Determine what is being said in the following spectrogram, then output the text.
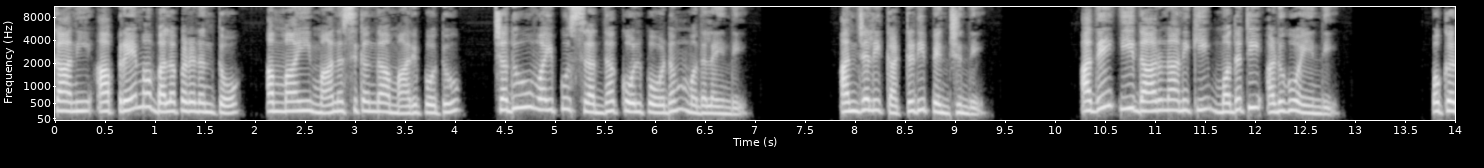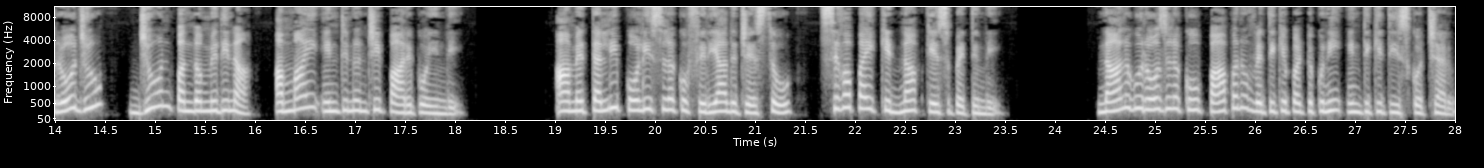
కాని ఆ ప్రేమ బలపడడంతో అమ్మాయి మానసికంగా మారిపోతూ చదువు వైపు శ్రద్ధ కోల్పోవడం మొదలైంది. అంజలి కట్టడి పెంచింది. అదే ఈ దారుణానికి మొదటి అడుగు అయింది. ఒకరోజు జూన్ పంతొమ్మిదిన అమ్మాయి ఇంటి నుంచి పారిపోయింది. ఆమె తల్లి పోలీసులకు ఫిర్యాదు చేస్తూ శివపై కిడ్నాప్ కేసు పెట్టింది. నాలుగు రోజులకు పాపను వెతికి పట్టుకుని ఇంటికి తీసుకొచ్చారు.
